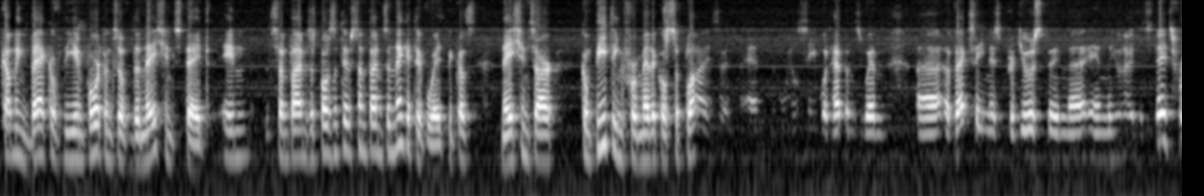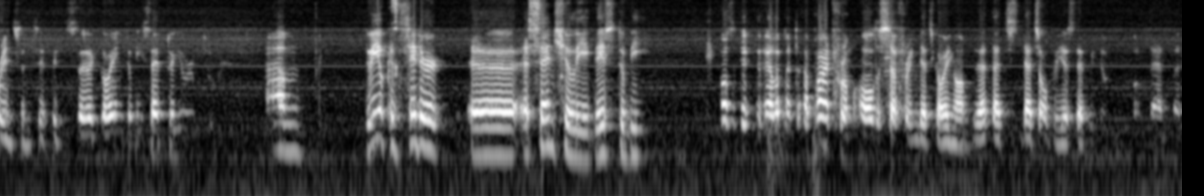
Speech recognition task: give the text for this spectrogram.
coming back of the importance of the nation state in sometimes a positive, sometimes a negative way, because nations are competing for medical supplies, and, and we'll see what happens when uh, a vaccine is produced in uh, in the United States, for instance, if it's uh, going to be sent to Europe. Um, do you consider uh, essentially this to be a positive development apart from all the suffering that's going on? That, that's that's obvious that we don't want that, but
